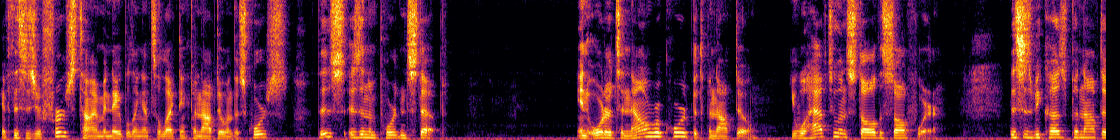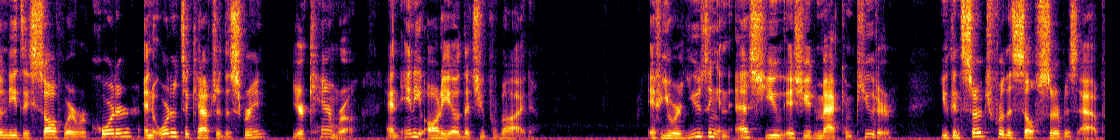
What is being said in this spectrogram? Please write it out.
If this is your first time enabling and selecting Panopto in this course, this is an important step. In order to now record with Panopto, you will have to install the software. This is because Panopto needs a software recorder in order to capture the screen, your camera, and any audio that you provide. If you are using an SU issued Mac computer, you can search for the self-service app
